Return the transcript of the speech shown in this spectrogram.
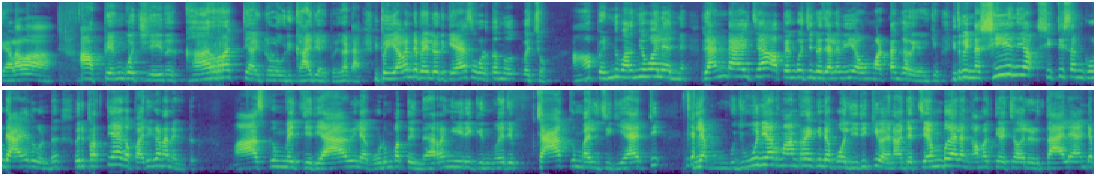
കിളവാ. ആ പെങ്കൊച്ച് ചെയ്ത് കറക്റ്റായിട്ടുള്ള ഒരു കാര്യമായിപ്പോയി കേട്ടാ. ഇപ്പം യവന്റെ പേരിൽ ഒരു കേസ് കൊടുത്തെന്ന് വെച്ചോ. ആ പെണ്ണ് പറഞ്ഞ പോലെ തന്നെ രണ്ടാഴ്ച ആ പെങ്കൊച്ചിന്റെ ജലവി അവൻ മട്ടൻ കറി കഴിക്കും. ഇത് പിന്നെ സീനിയർ സിറ്റിസൺ കൂടി ആയതുകൊണ്ട് ഒരു പ്രത്യേക പരിഗണന കിട്ടും. മാസ്കും വെച്ച് രാവിലെ കുടുംബത്തിൽ നിന്ന് ഒരു ചാക്കും വലിച്ച് കയറ്റി ജൂനിയർ മാൻഡ്രേക്കിന്റെ പോലെ ഇരിക്കുവാൻ അവന്റെ ചെമ്പുകലം കമത്തി വെച്ച പോലെ ഒരു തല അവന്റെ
